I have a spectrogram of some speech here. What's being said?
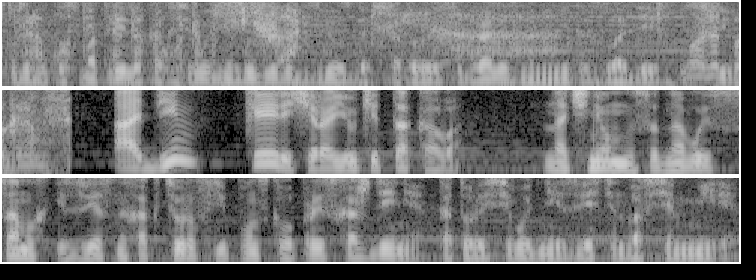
чтобы вы посмотрели, как сегодня выглядят звезды, которые сыграли знаменитых злодеев из фильма. 1. Кэри Хироюки Такава. Начнем мы с одного из самых известных актеров японского происхождения, который сегодня известен во всем мире.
